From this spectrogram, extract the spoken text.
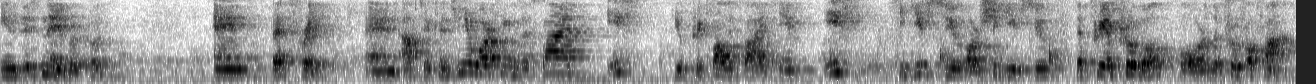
in this neighborhood, and that's free. And after you continue working with this client, if you pre-qualify him, if he gives you or she gives you the pre-approval or the proof of funds,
